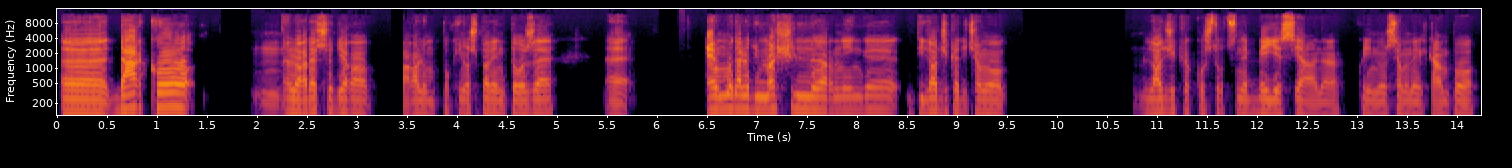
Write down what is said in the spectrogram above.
Uh, Darko, mm, allora adesso dirò parole un pochino spaventose, uh, è un modello di machine learning di logica, diciamo, logica costruzione bayesiana, quindi non siamo nel campo,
